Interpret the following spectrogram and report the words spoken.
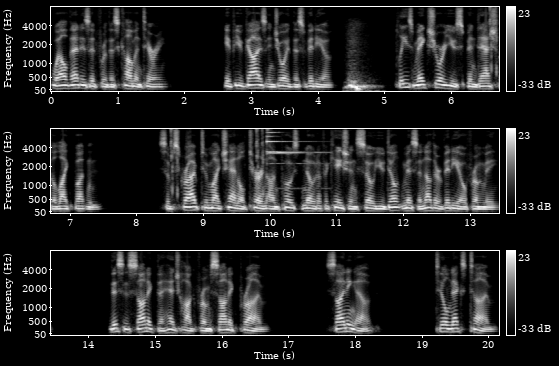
Well that is it for this commentary. If you guys enjoyed this video, please make sure you spin dash the like button. Subscribe to my channel turn on post notifications so you don't miss another video from me. This is Sonic the Hedgehog from Sonic Prime. Signing out. Till next time.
